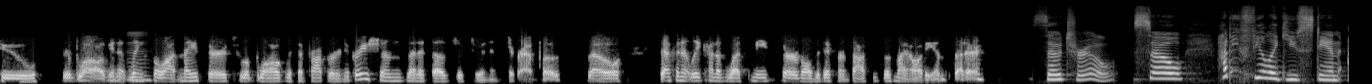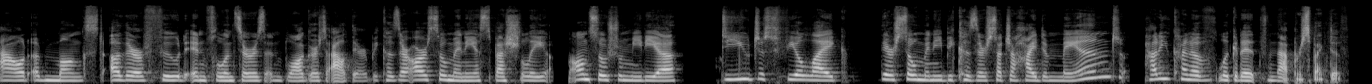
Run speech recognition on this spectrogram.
to your blog, and it mm. links a lot nicer to a blog with the proper integrations than it does just to an Instagram post. So definitely kind of lets me serve all the different facets of my audience better. So true. So, how do you feel like you stand out amongst other food influencers and bloggers out there? Because there are so many, especially on social media do you just feel like there's so many because there's such a high demand? How do you kind of look at it from that perspective?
